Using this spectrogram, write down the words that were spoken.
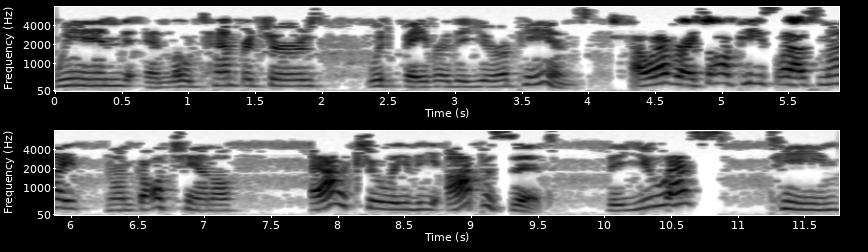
wind and low temperatures would favor the Europeans. However, I saw a piece last night on Golf Channel, actually the opposite. The U.S. team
